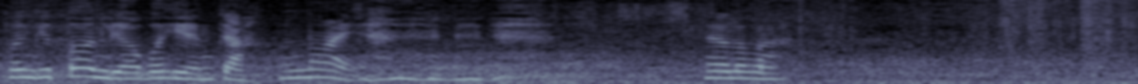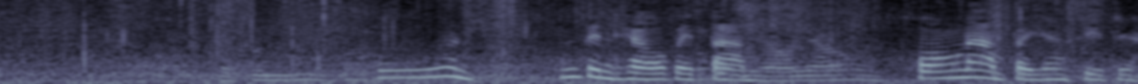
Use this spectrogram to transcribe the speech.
เบิ่งอยู่ต้นเดียวบ่เห็นจ้ะมันน้อยแล้วละวะ แต่คนนี้คูณมันเป็นแถวไปตามยาวคล้องน้ำไปยังสิจ้ะ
